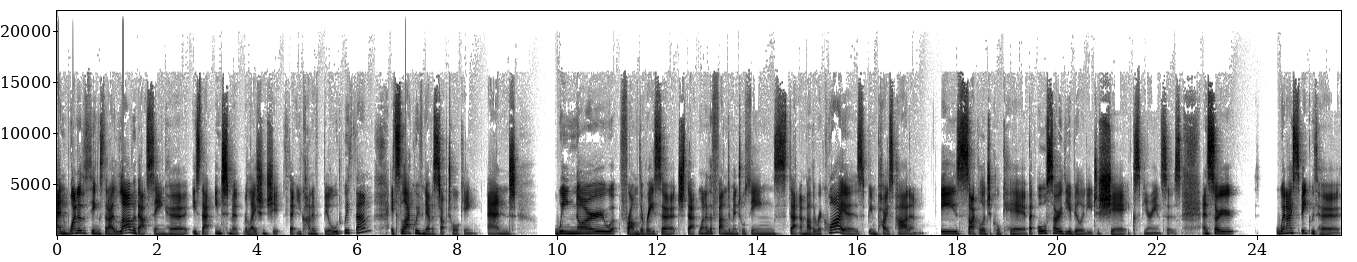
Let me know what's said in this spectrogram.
and one of the things that I love about seeing her is that intimate relationship that you kind of build with them. It's like we've never stopped talking. And we know from the research that one of the fundamental things that a mother requires in postpartum is psychological care, but also the ability to share experiences. And so when I speak with her,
